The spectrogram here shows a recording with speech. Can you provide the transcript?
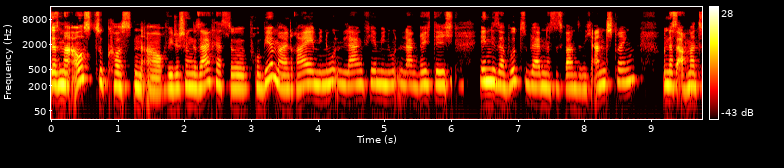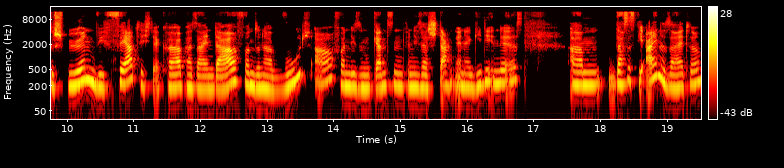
das mal auszukosten auch, wie du schon gesagt hast, so probier mal drei Minuten lang, vier Minuten lang richtig in dieser Wut zu bleiben, das ist wahnsinnig anstrengend und das auch mal zu spüren, wie fertig der Körper sein darf von so einer Wut auch, von diesem ganzen, von dieser starken Energie, die in dir ist. Ähm, das ist die eine Seite.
